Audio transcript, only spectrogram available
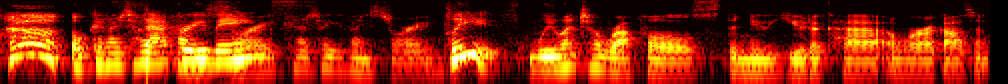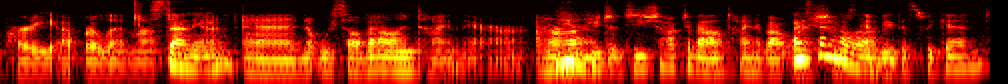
oh, can I tell Thackery you a funny story? Can I tell you a funny story? please. We went to Ruffles, the new Utica Aurora Gosmic party at Berlin last Stunning. weekend, and we saw Valentine there. I don't know if you did. Did you talk to Valentine about where she was going to be this weekend?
